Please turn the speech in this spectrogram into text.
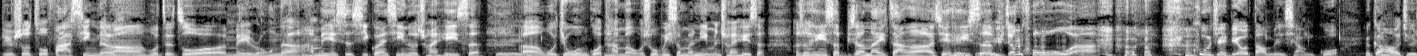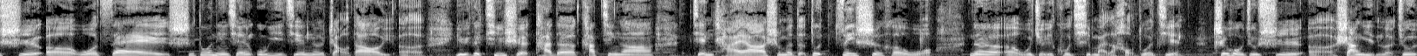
比如说做发型的啦，或者做美容的，他们也是习惯性的穿黑色。对，呃，我就问过他们，我说为什么你们穿黑色？他说黑色比较耐脏啊，而且黑色比较酷啊。酷这点我倒没想过，那刚好就是呃，我在十多年前无意间呢找到呃有一个 T 恤，它的 cutting 啊、剪裁啊什么的都最适合我，那呃我就一口气买了好多件。之后就是呃上瘾了，就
